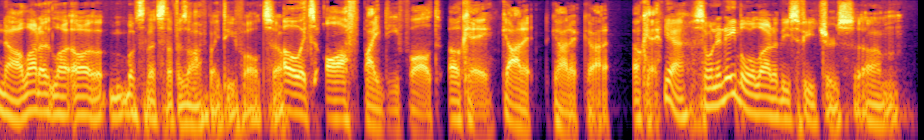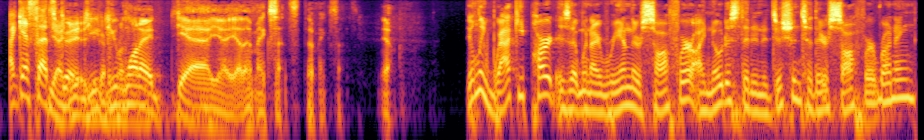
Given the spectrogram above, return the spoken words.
No, a lot of uh, most of that stuff is off by default. So, oh, it's off by default. Okay, got it, got it, got it. Okay, yeah. So, enable a lot of these features. Um, I guess that's yeah, good. You, you, you want to, yeah, yeah, yeah. That makes sense. That makes sense. Yeah. The only wacky part is that when I ran their software, I noticed that in addition to their software running,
